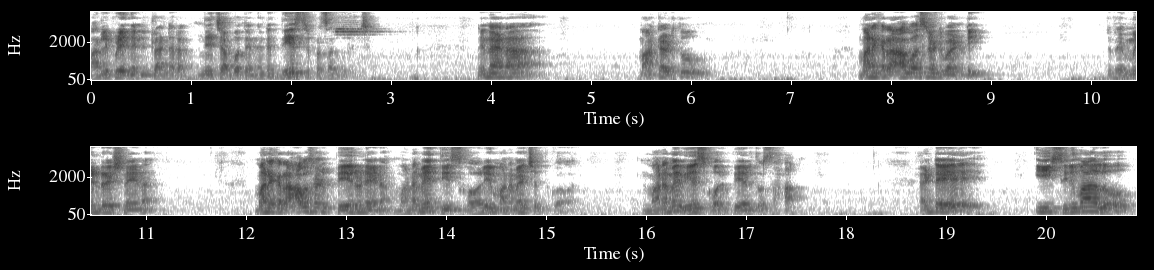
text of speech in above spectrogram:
మరలి ఇప్పుడు ఏంటంటే ఇట్లా అంటారా? నేను చెప్పబోతే ఏంటంటే దేశ్రీ ప్రసాద్ గురించి. నిన్న ఆయన మాట్లాడుతూ మనకు రావాల్సినటువంటి రెమ్యునరేషన్ అయినా మనకు రావాల్సిన పేరునైనా మనమే తీసుకోవాలి మనమే చెప్పుకోవాలి. మనమే వేసుకోవాలి పేరుతో సహా. అంటే ఈ సినిమాలో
